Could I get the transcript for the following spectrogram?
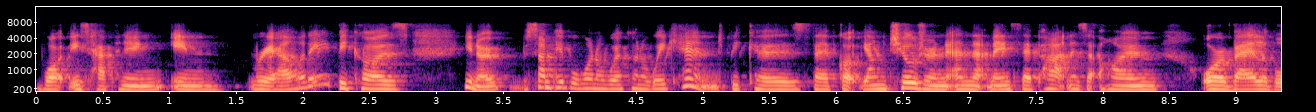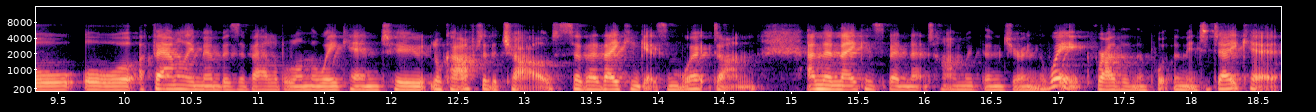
what is happening in reality because you know some people want to work on a weekend because they've got young children and that means their partner's at home or available or a family member's available on the weekend to look after the child so that they can get some work done and then they can spend that time with them during the week rather than put them into daycare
